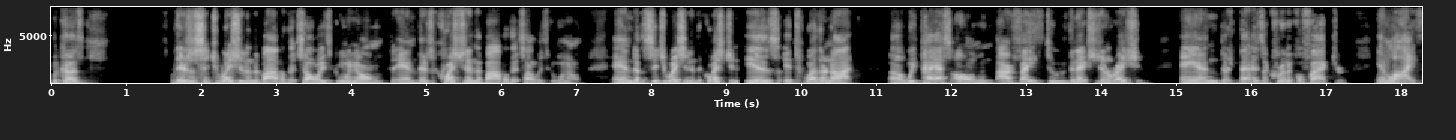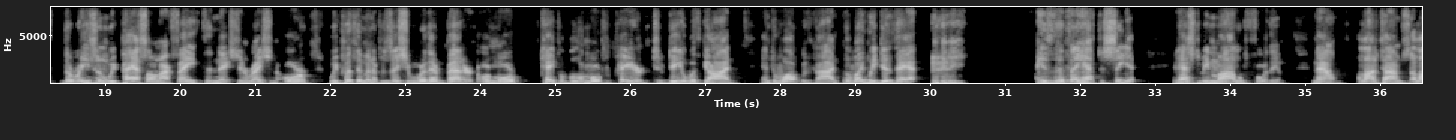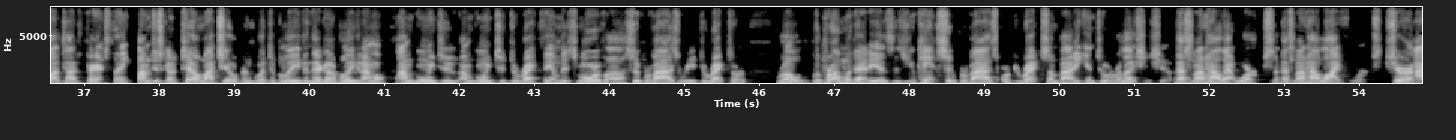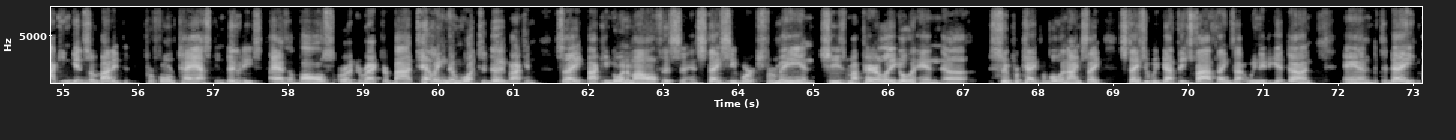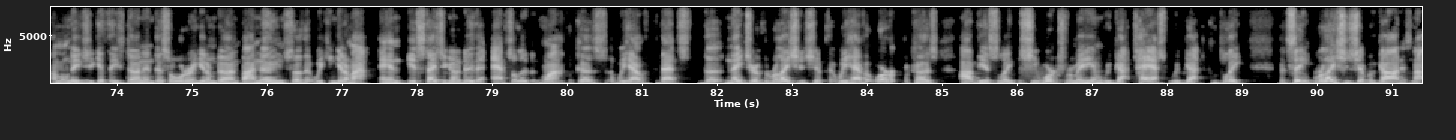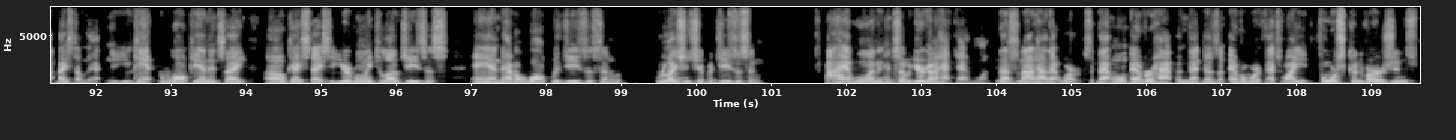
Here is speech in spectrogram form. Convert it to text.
because there's a situation in the Bible that's always going on, and there's a question in the Bible that's always going on. And uh, the situation in the question is it's whether or not uh, we pass on our faith to the next generation. And that is a critical factor in life. The reason we pass on our faith to the next generation or we put them in a position where they're better or more capable or more prepared to deal with God and to walk with God, the way we do that is that they have to see it. It has to be modeled for them. Now, a lot of times a lot of times parents think i'm just going to tell my children what to believe and they're going to believe it i'm going i'm going to i'm going to direct them. It's more of a supervisory director role. The problem with that is is you can't supervise or direct somebody into a relationship. That's not how that works. That's not how life works. Sure i can get somebody to perform tasks and duties as a boss or a director by telling them what to do. I can say I can go into my office and Stacy works for me and she's my paralegal and uh, super capable. And I can say, Stacy, we've got these five things that we need to get done. And today I'm going to need you to get these done in this order and get them done by noon so that we can get them out. And is Stacy going to do that? Absolutely. Why? Because we have that's the nature of the relationship that we have at work because obviously she works for me and we've got tasks we've got to complete. But see, relationship with God is not based on that. You can't walk in and say, oh, "Okay, Stacy, you're going to love Jesus and have a walk with Jesus and relationship with Jesus and I have one, and so you're going to have to have one. That's not how that works. That won't ever happen. That doesn't ever work. That's why forced conversions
